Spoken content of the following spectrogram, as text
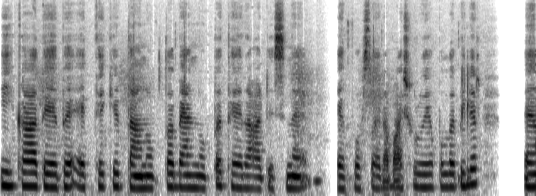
ikdb.tekirdağ.ben.tr adresine e-postayla başvuru yapılabilir. E,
